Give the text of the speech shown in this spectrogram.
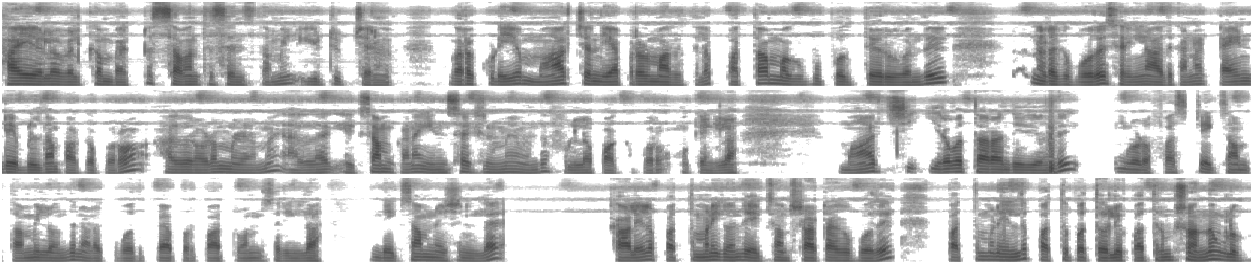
Hi hello welcome back to seventh sense Tamil YouTube channel வரக்கூடிய மார்ச் அண்ட் ஏப்ரல் மாதத்தில் பத்தாம் வகுப்பு பொதுத் தேர்வு வந்து நடக்க போகுது சரிங்களா? அதுக்கான டைம் டேபிள் தான் பார்க்க போகிறோம் அதோட இல்லாமல் அதில் எக்ஸாமுக்கான இன்ஸ்ட்ரக்ஷனுமே வந்து ஃபுல்லாக பார்க்க போகிறோம் ஓகேங்களா? மார்ச் இருபத்தாறாம் தேதி வந்து உங்களோட ஃபஸ்ட் எக்ஸாம் தமிழ் வந்து நடக்க போகுது பேப்பர் பார்ட் ஒன் சரிங்களா? இந்த எக்ஸாமினேஷனில் காலையில் பத்து மணிக்கு வந்து எக்ஸாம் ஸ்டார்ட் ஆக போகுது. பத்து மணிலேருந்து பத்து பத்து வரையும் பத்து நிமிஷம் வந்து உங்களுக்கு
